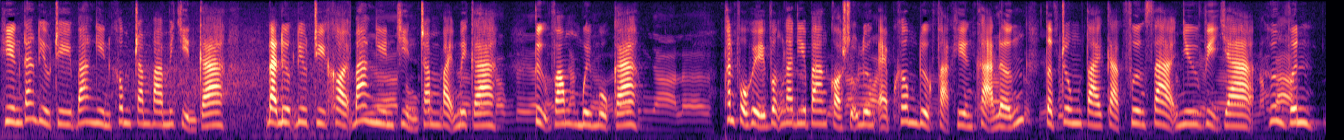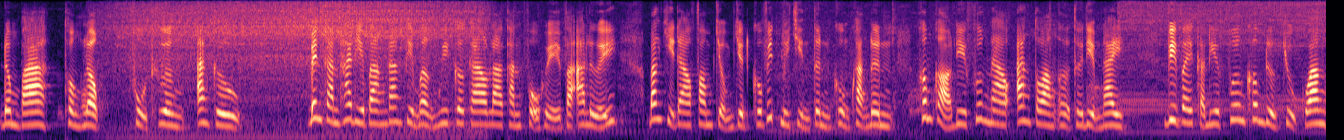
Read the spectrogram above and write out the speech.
Hiện đang điều trị 3.039 ca, đã được điều trị khỏi 3.970 ca, tử vong 11 ca. Thành phố Huế vẫn là địa bàn có số lượng F0 được phát hiện khá lớn, tập trung tại các phường xã như Vĩ Dạ, Hương Vinh, Đông Ba, Thuận Lộc, Phủ Thường, An Cửu. Bên cạnh hai địa bàn đang tiềm ẩn nguy cơ cao là thành phố Huế và A Lưới, Ban chỉ đạo phòng chống dịch COVID-19 tỉnh cũng khẳng định không có địa phương nào an toàn ở thời điểm này. Vì vậy, cả địa phương không được chủ quan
